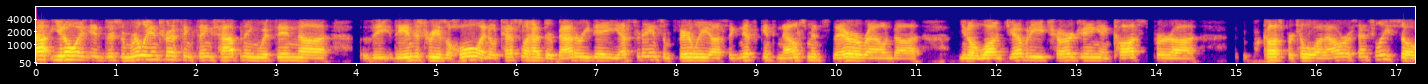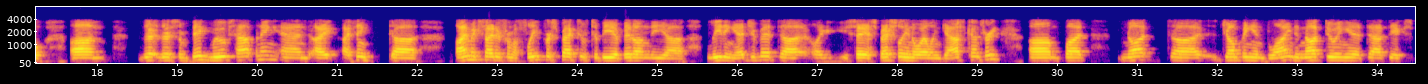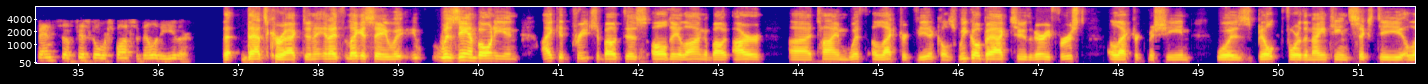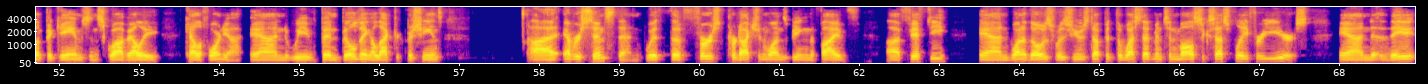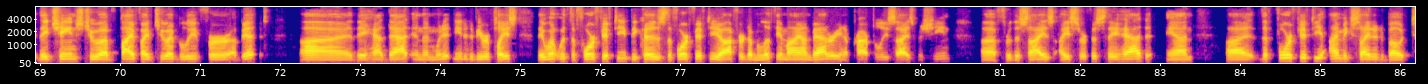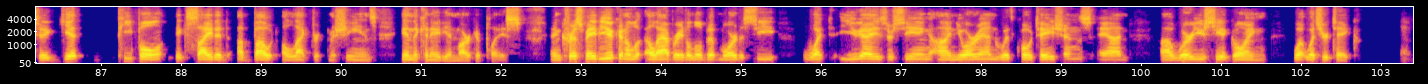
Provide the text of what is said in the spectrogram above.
Uh, you know, and there's some really interesting things happening within uh, the the industry as a whole. I know Tesla had their battery day yesterday, and some fairly uh, significant announcements there around, uh, you know, longevity, charging, and cost per uh, cost per kilowatt hour essentially. So um, there, there's some big moves happening, and I I think uh, I'm excited from a fleet perspective to be a bit on the uh, leading edge of it, uh, like you say, especially in oil and gas country, um, but not uh, jumping in blind and not doing it at the expense of fiscal responsibility either. That that's correct, and and I like I say with, Zamboni, and I could preach about this all day long about our uh, time with electric vehicles. We go back to the very first electric machine was built for the 1960 Olympic Games in Squaw Valley, California, and we've been building electric machines uh, ever since then, with the first production ones being the 550, and one of those was used up at the West Edmonton Mall successfully for years. And they they changed to a 552, I believe, for a bit. Uh, they had that, and then when it needed to be replaced, they went with the 450 because the 450 offered them a lithium-ion battery and a properly sized machine uh, for the size ice surface they had. And uh, the 450, I'm excited about to get people excited about electric machines in the Canadian marketplace. And Chris, maybe you can el- elaborate a little bit more to see what you guys are seeing on your end with quotations and uh, where you see it going. What, what's your take?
